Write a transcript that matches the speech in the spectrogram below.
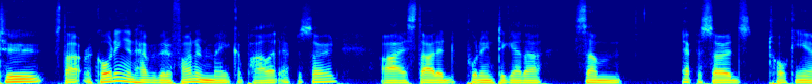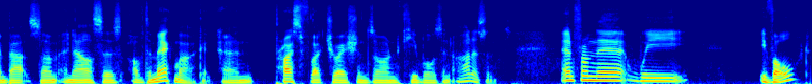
to start recording and have a bit of fun and make a pilot episode. I started putting together some episodes talking about some analysis of the Mac market and price fluctuations on keyboards and artisans. And from there, we evolved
